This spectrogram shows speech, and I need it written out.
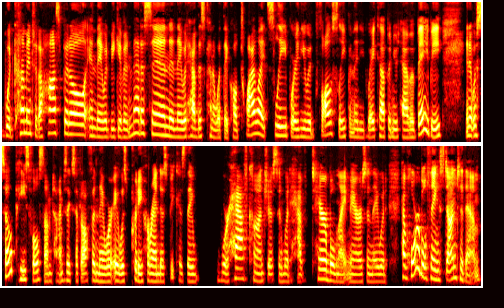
would come into the hospital and they would be given medicine and they would have this kind of what they called twilight sleep where you would fall asleep and then you'd wake up and you'd have a baby. And it was so peaceful sometimes, except often they were, it was pretty horrendous because they were half conscious and would have terrible nightmares and they would have horrible things done to them.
